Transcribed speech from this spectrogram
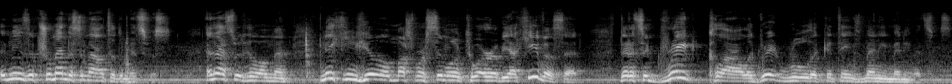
It means a tremendous amount of the mitzvahs. And that's what Hillel meant, making Hillel much more similar to what Rabbi Akiva said, that it's a great klal, a great rule that contains many, many mitzvahs.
